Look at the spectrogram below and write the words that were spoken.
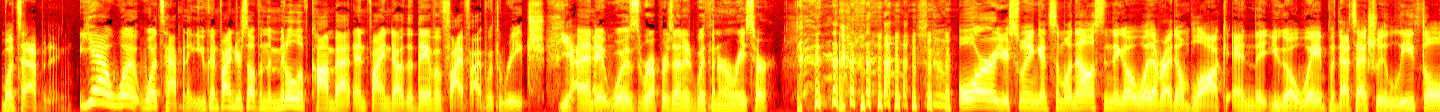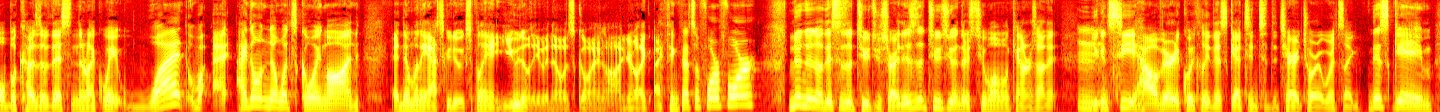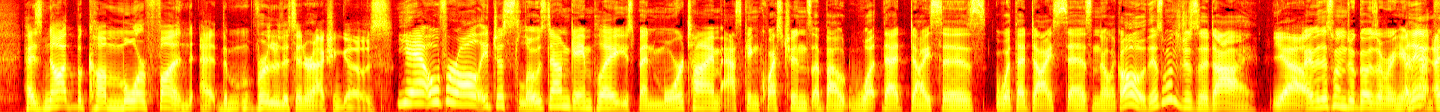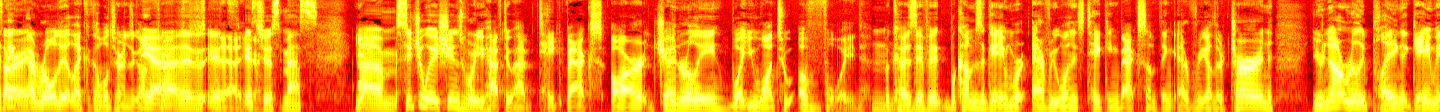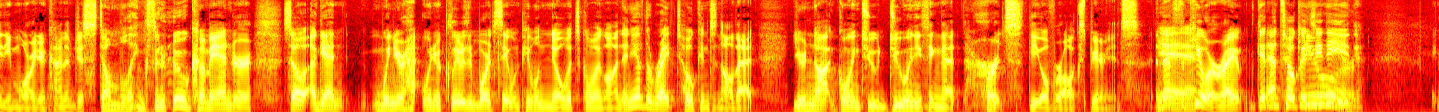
What's happening? yeah, what what's happening? You can find yourself in the middle of combat and find out that they have a five five with reach. Yeah, and, it was represented with an eraser. Or you're swinging against someone else and they go, whatever, I don't block. And that you go, wait, but that's actually lethal because of this. And they're like, wait, what? I, I don't know what's going on. And then when they ask you to explain it, you don't even know what's going on. You're like, I think that's a 4 4. No, no, no, this is a 2 2. Sorry, this is a 2 2 and there's two 1 1 counters on it. Mm. You can see how very quickly this gets into the territory where it's like, this game has not become more fun at the further this interaction goes. Yeah, overall, it just slows down gameplay. You spend more time asking questions about what that dice is, what that die says, and they're like, "Oh, this one's just a die." Yeah. I, this one goes over here. I think, I, think. I rolled it like a couple turns ago. yeah, it's, just it it's, it's just mess. Yeah. Um, Situations where you have to have takebacks are generally what you want to avoid Mm-hmm. because if it becomes a game where everyone is taking back something every other turn, you're not really playing a game anymore. You're kind of just stumbling through Commander. So again, when you're ha- when you're clear the board state, when people know what's going on, and you have the right tokens and all that, you're not going to do anything that hurts the overall experience. And that's the Yeah. cure, right? Get That's the the tokens you need.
